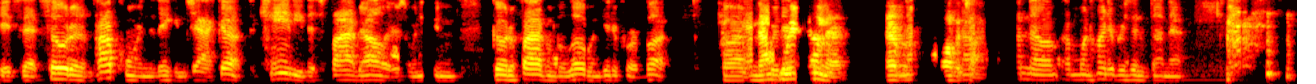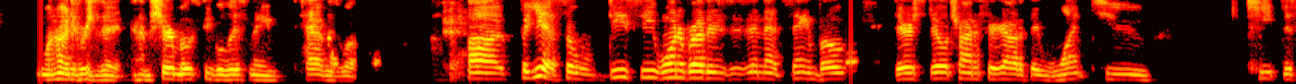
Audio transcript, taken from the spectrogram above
It's that soda and popcorn that they can jack up, the candy that's five dollars when you can go to five and below and get it for a buck. Uh, now we've done that ever, not, all the time. No, I'm 100% done that. 100%. And I'm sure most people listening have as well. Uh, but yeah, so DC Warner Brothers is in that same boat. They're still trying to figure out if they want to keep this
